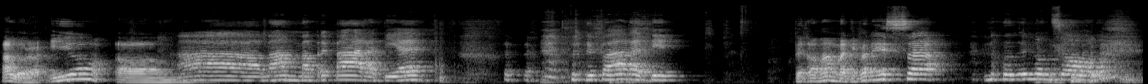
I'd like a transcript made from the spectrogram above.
Allora, io... um, Ah, mamma, preparati, eh. preparati. Per la mamma di Vanessa... Non, non solo.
